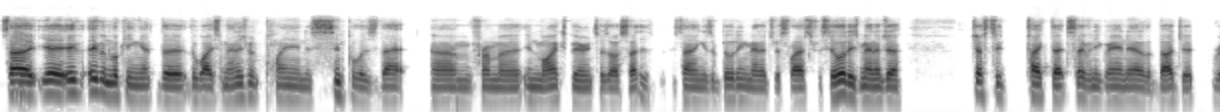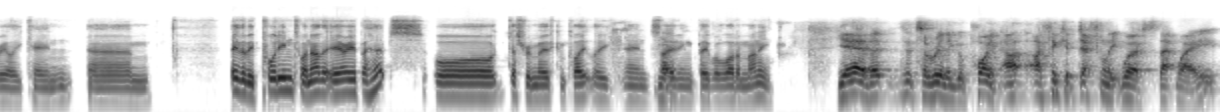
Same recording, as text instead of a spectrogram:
So yeah, yeah even looking at the the waste management plan, as simple as that, um, from a, in my experience, as I was saying, as a building manager slash facilities manager, just to take that 70 grand out of the budget really can um, either be put into another area perhaps or just removed completely and saving yeah. people a lot of money. Yeah, that, that's a really good point. I, I, think it definitely works that way,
